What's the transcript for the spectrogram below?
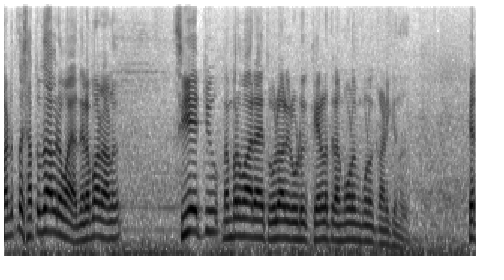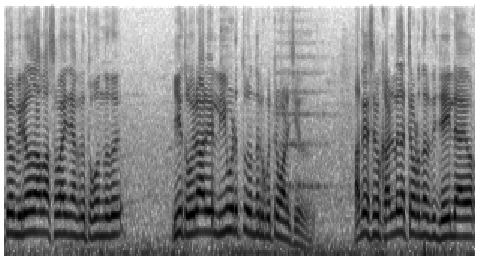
കടുത്ത ശത്രുതാപരമായ നിലപാടാണ് സി എ ടി യു മെമ്പർമാരായ തൊഴിലാളികളോട് കേരളത്തിൽ അങ്ങോളം ഇങ്ങോളം കാണിക്കുന്നത്. ഏറ്റവും വിരോധാഭാസമായി ഞങ്ങൾക്ക് തോന്നുന്നത് ഈ തൊഴിലാളികൾ ലീവ് എടുത്തു എന്നൊരു കുറ്റമാണ് ചെയ്തത്. അതേസമയം കള്ള് കച്ചവടം നടത്തി ജയിലിലായവർ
